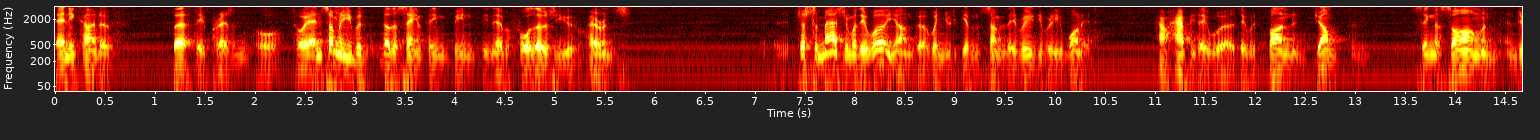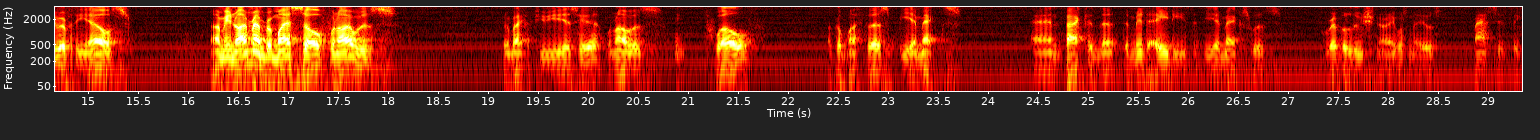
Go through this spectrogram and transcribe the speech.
any kind of birthday present or toy, and some of you would know the same thing, being, being there before, those of you parents. Just imagine when they were younger, when you'd give them something they really, really wanted, how happy they were. They would run and jump and sing a song and, and do everything else. I mean, I remember myself when I was, going back a few years here, when I was, I think, 12, I got my first BMX. And back in the, the mid 80s, the BMX was revolutionary, wasn't it? It was a massive, big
